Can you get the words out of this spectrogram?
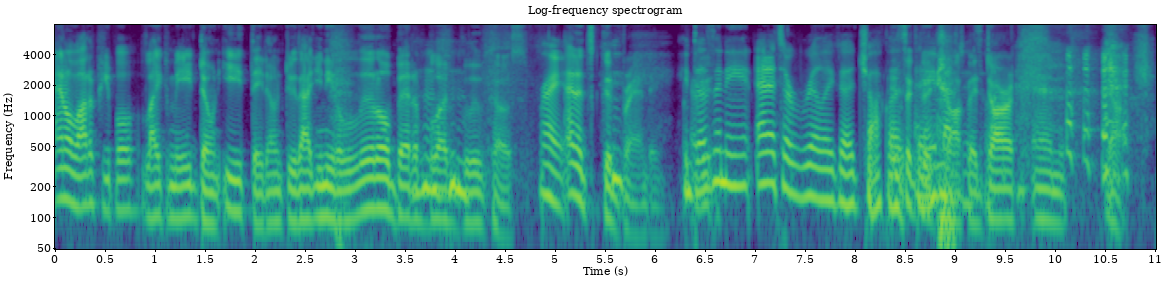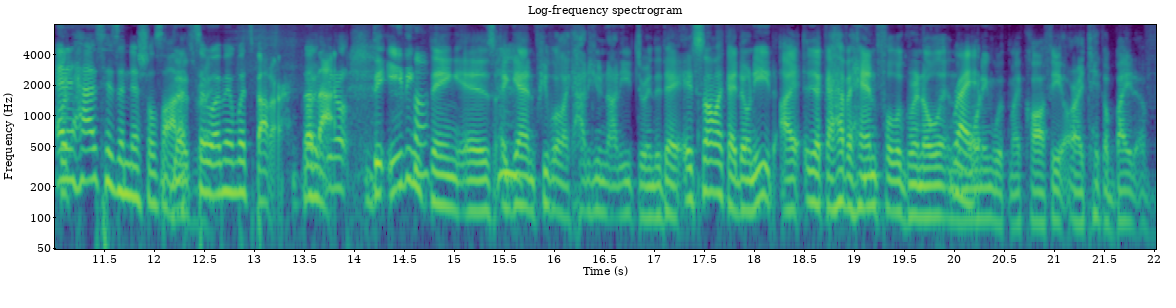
and a lot of people like me don't eat. They don't do that. You need a little bit of blood glucose. Right. And it's good branding. He doesn't eat, and it's a really good chocolate It's a thing. good chocolate, meditates a lot. dark and. Yeah. and it has his initials on it. So, right. I mean, what's better But than that? you know, the eating thing is again, people are like, "How do you not eat during the day?" It's not like I don't eat. I like I have a handful of granola in Right. the morning with my coffee, or I take a bite of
